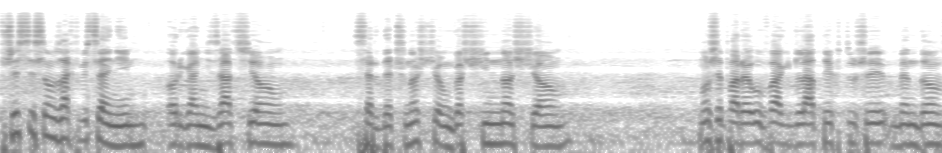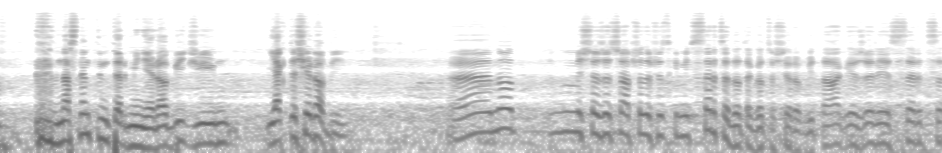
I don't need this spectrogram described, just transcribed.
wszyscy są zachwyceni organizacją, serdecznością, gościnnością. Może parę uwag dla tych, którzy będą w następnym terminie robić i jak to się robi. E, no, myślę, że trzeba przede wszystkim mieć serce do tego, co się robi, tak? Jeżeli jest serce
